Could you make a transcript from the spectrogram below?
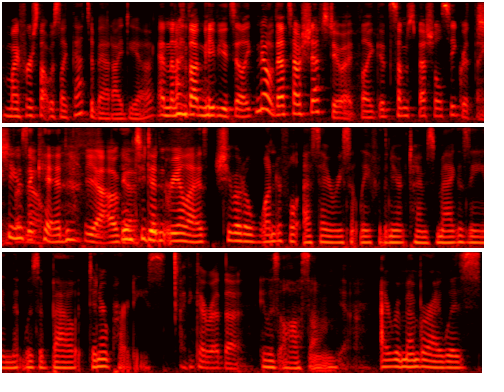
my first thought was like that's a bad idea, and then I thought maybe you'd say like no, that's how chefs do it. Like it's some special secret thing. She was no. a kid, yeah, okay, and she didn't realize. She wrote a wonderful essay recently for the New York Times Magazine that was about dinner parties. I think I read that. It was awesome. Yeah, I remember I was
